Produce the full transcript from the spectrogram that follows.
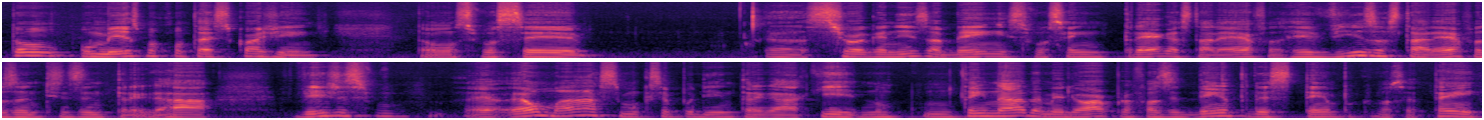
Então o mesmo acontece com a gente. Então se você uh, se organiza bem, se você entrega as tarefas, revisa as tarefas antes de entregar, veja se é, é o máximo que você podia entregar aqui, não, não tem nada melhor para fazer dentro desse tempo que você tem.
